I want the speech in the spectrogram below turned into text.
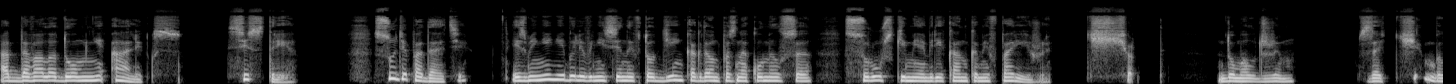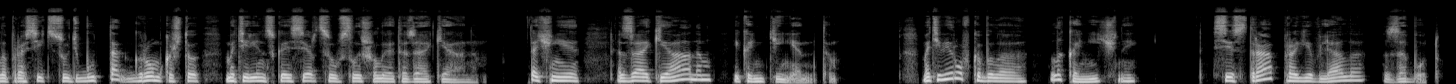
отдавало дом не Алекс, сестре. Судя по дате, изменения были внесены в тот день, когда он познакомился с русскими американками в Париже. «Черт!» — думал Джим. Зачем было просить судьбу так громко, что материнское сердце услышало это за океаном? Точнее, за океаном и континентом. Мотивировка была лаконичной. Сестра проявляла заботу.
